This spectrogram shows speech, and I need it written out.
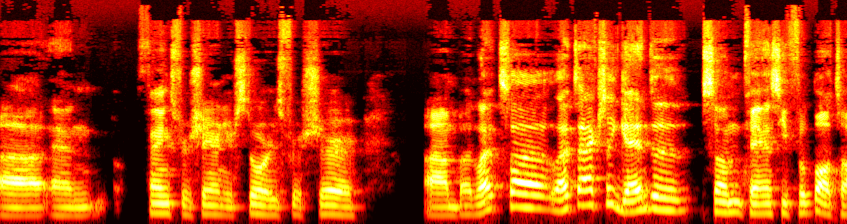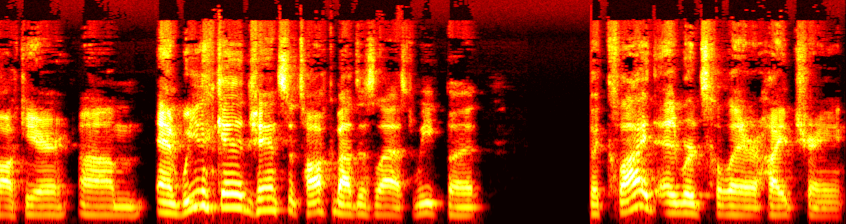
uh, and thanks for sharing your stories for sure. Um, but let's uh, let's actually get into some fantasy football talk here. Um, and we didn't get a chance to talk about this last week, but the Clyde Edwards-Helaire hype train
